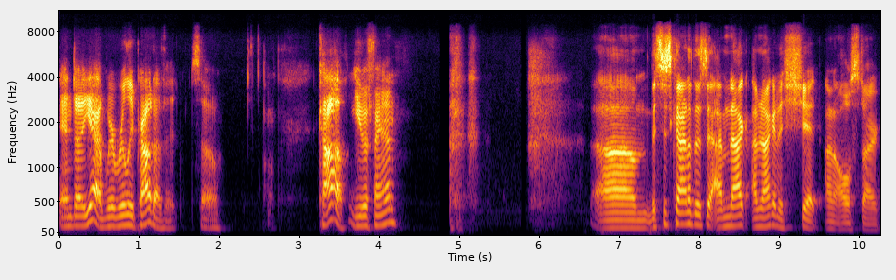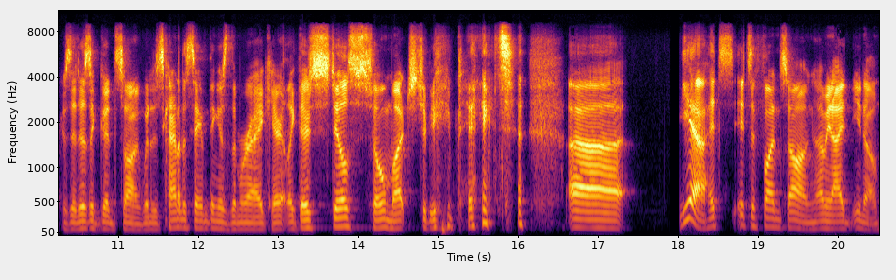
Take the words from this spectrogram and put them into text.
and uh, yeah, we're really proud of it. So, Kyle, you a fan? Um, this is kind of the same. I'm not. I'm not gonna shit on All Star because it is a good song, but it's kind of the same thing as the Mariah Carey. Like, there's still so much to be picked. uh, Yeah, it's it's a fun song. I mean, I you know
